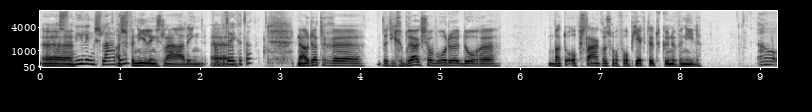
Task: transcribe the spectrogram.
Uh, als vernielingslading? Als vernielingslading. Wat betekent dat? Nou, dat, er, uh, dat die gebruikt zal worden door wat obstakels of objecten te kunnen vernielen. Oh,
